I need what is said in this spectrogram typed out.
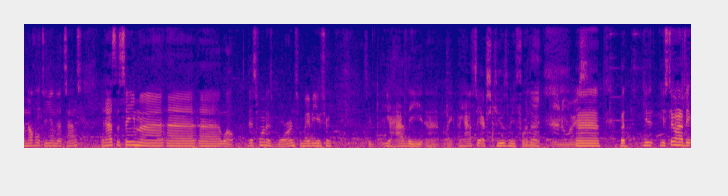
a novelty in that sense. It has the same uh, uh, uh, well. This one is worn, so maybe you should. So you have the. Uh, I, I have to excuse me for the. no worries. Uh, but you, you still have the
